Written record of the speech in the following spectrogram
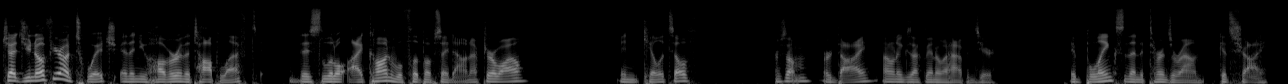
Chad, do you know if you're on Twitch and then you hover in the top left, this little icon will flip upside down after a while and kill itself or something or die? I don't exactly know what happens here. It blinks and then it turns around. It gets shy.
